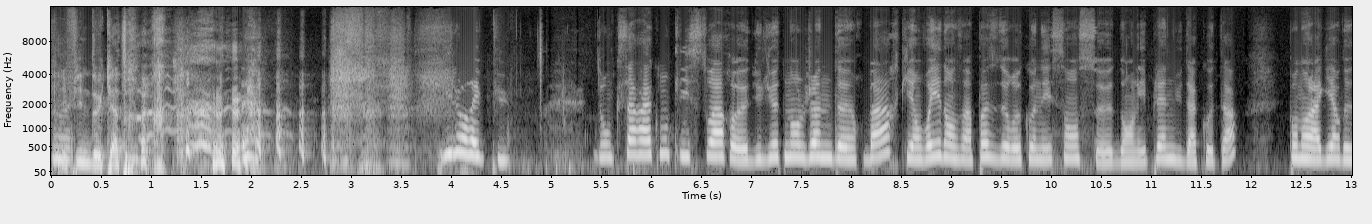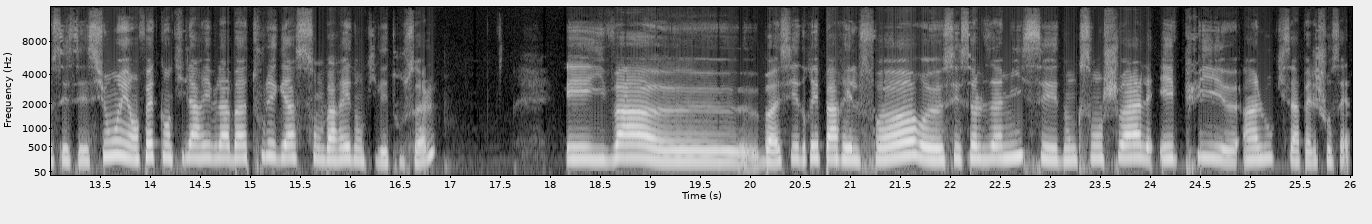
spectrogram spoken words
Les films de 4 heures. Il aurait pu. Donc ça raconte l'histoire euh, du lieutenant John Dunbar qui est envoyé dans un poste de reconnaissance euh, dans les plaines du Dakota pendant la guerre de sécession et en fait quand il arrive là-bas tous les gars se sont barrés donc il est tout seul. Et il va euh, bah, essayer de réparer le fort. Euh, ses seuls amis, c'est donc son cheval et puis euh, un loup qui s'appelle Chaussette,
